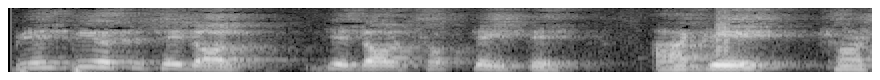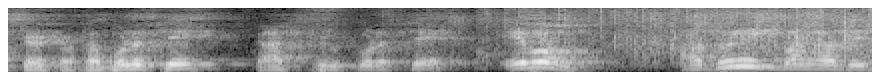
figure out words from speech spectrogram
বিএনপি হচ্ছে সেই দল, যে দল সবচেয়ে আগে সংস্কারের কথা বলেছে, কাজ শুরু করেছে এবং আধুনিক বাংলাদেশ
